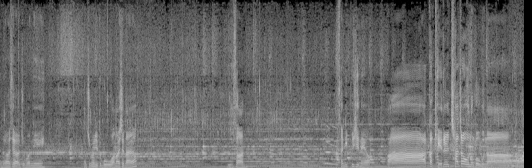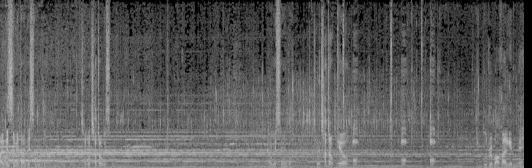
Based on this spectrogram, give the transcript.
안녕하세요 아주머니. 아주머니도 뭐 원하시나요? 우산. 우산 이쁘시네요. 아 아까 개를 찾아오는 거구나. 어 알겠습니다 알겠습니다. 제가 찾아오겠습니다. 알겠습니다. 제가 찾아올게요. 이 물을 막아야겠네.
